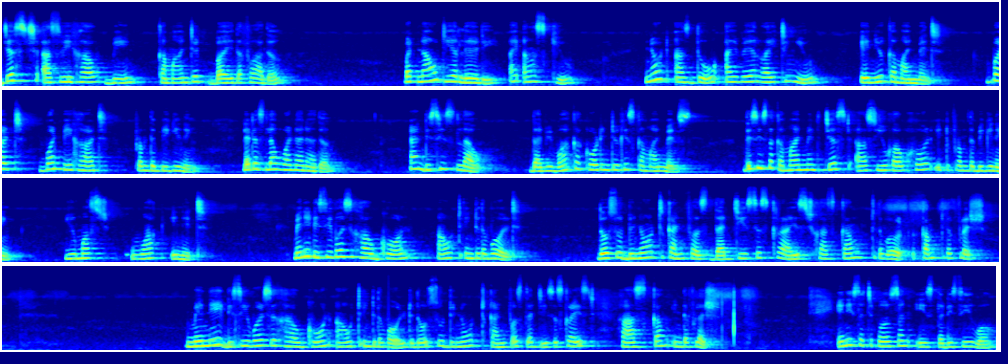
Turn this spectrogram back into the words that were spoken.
just as we have been commanded by the Father. But now, dear lady, I ask you, not as though I were writing you a new commandment, but one we had from the beginning. Let us love one another. And this is love, that we walk according to his commandments. This is the commandment just as you have heard it from the beginning. You must walk in it. Many deceivers have gone out into the world. Those who do not confess that Jesus Christ has come to the world, come to the flesh. Many deceivers have gone out into the world, those who do not confess that Jesus Christ has come in the flesh. Any such person is the deceiver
